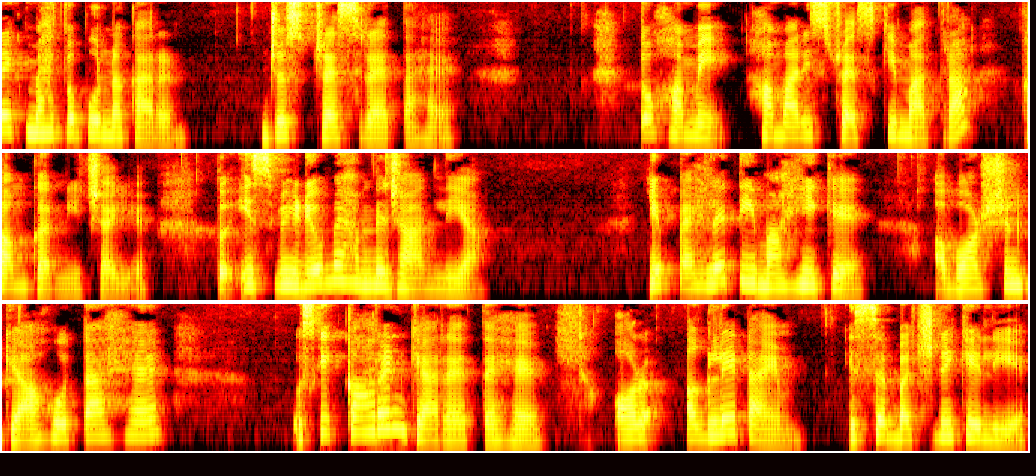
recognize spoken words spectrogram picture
एक महत्वपूर्ण कारण जो स्ट्रेस रहता है। तो हमें हमारी स्ट्रेस की मात्रा कम करनी चाहिए। तो इस वीडियो में हमने जान लिया, ये पहले तिमाही के अबॉर्शन क्या होता है, उसके कारण क्या रहते हैं, और अगले टाइम इससे बचने के लिए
